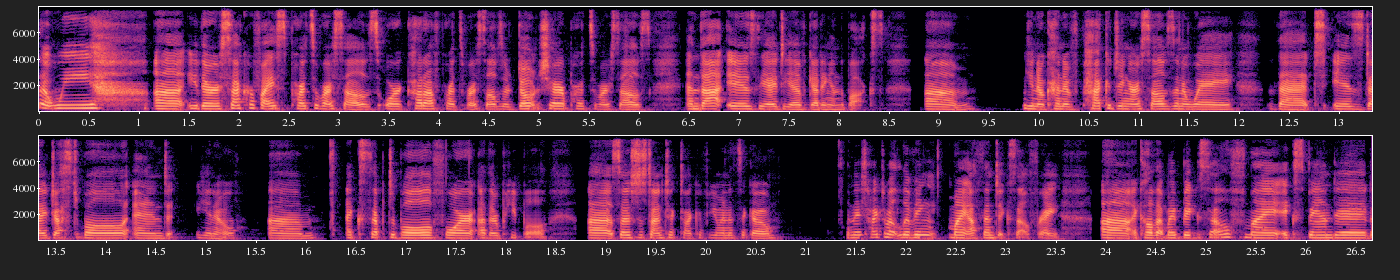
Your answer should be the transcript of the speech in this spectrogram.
that we uh, either sacrifice parts of ourselves or cut off parts of ourselves or don't share parts of ourselves. And that is the idea of getting in the box. Um, you know, kind of packaging ourselves in a way that is digestible and, you know, um, acceptable for other people. Uh, so I was just on TikTok a few minutes ago and I talked about living my authentic self, right? Uh, I call that my big self, my expanded,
